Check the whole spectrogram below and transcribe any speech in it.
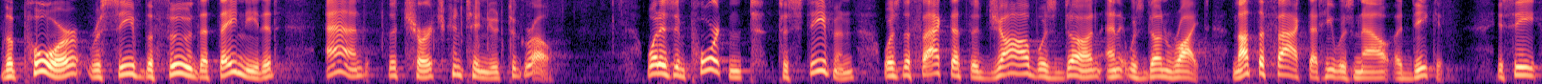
The poor received the food that they needed and the church continued to grow. What is important to Stephen was the fact that the job was done and it was done right, not the fact that he was now a deacon. You see,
